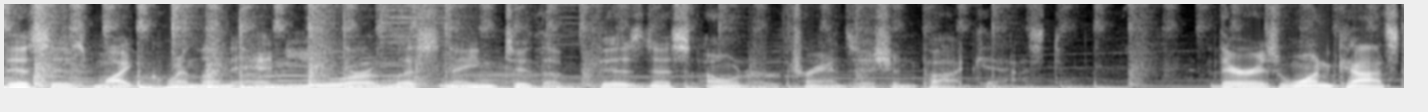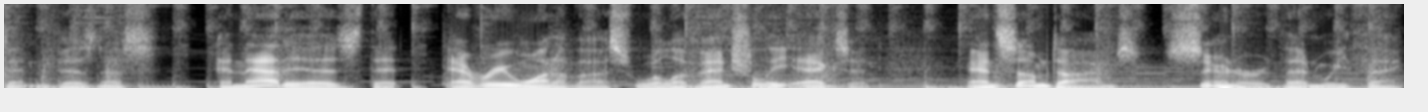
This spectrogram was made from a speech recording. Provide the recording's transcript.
This is Mike Quinlan, and you are listening to the Business Owner Transition Podcast. There is one constant in business, and that is that every one of us will eventually exit, and sometimes sooner than we think.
